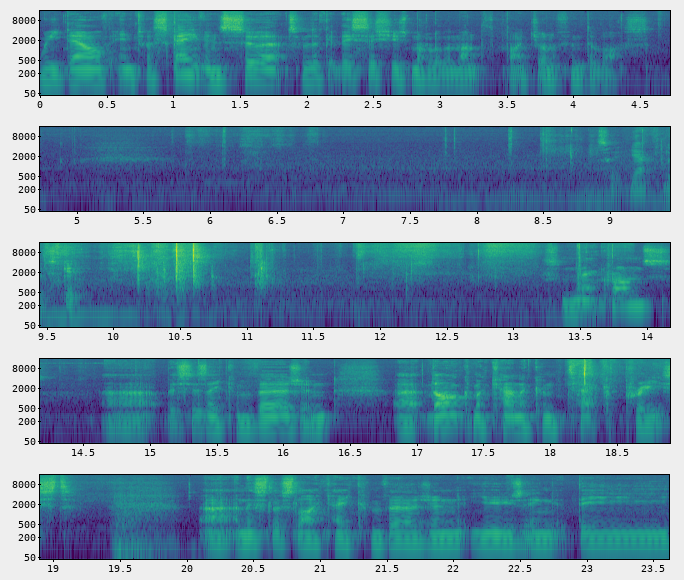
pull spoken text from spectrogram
We delve into a Skaven sewer to look at this issue's model of the month by Jonathan DeVos. So yeah, looks good. Some Necrons. Uh, this is a conversion. Uh, Dark Mechanicum Tech Priest uh, and this looks like a conversion using the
